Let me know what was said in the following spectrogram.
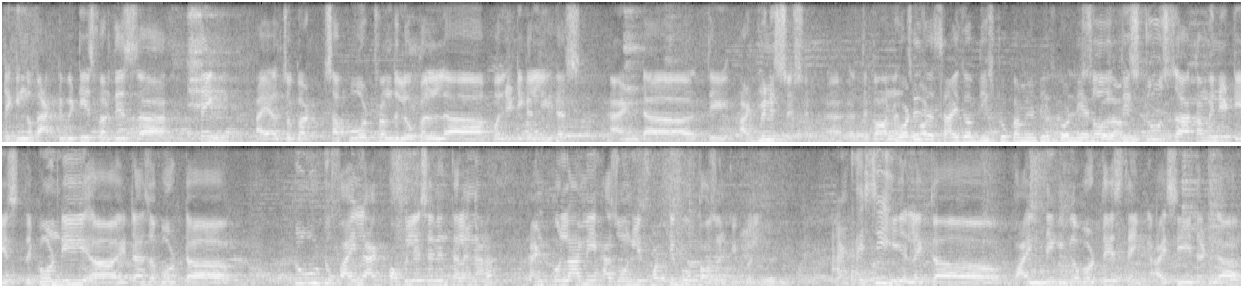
taking up activities for this uh, thing i also got support from the local uh, political leaders and uh, the administration uh, the governance What is the size of these two communities, Gondi and so Kolami? these two communities the gondi uh, it has about uh, 2 to 5 lakh population in telangana and kolami has only 44000 people. And I see, like, uh, while thinking about this thing, I see that uh,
